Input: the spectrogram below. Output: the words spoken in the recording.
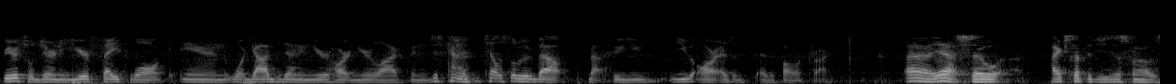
spiritual journey, your faith walk, and what God's done in your heart and your life, and just kind of tell us a little bit about about who you you are as a as a follower of Christ. Uh, yeah, so I accepted Jesus when I was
